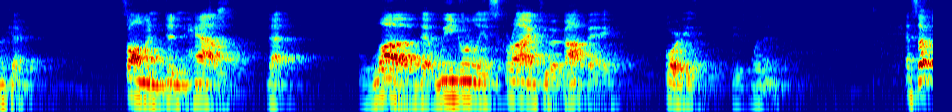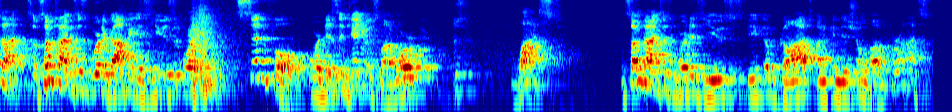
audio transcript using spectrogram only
Okay. Solomon didn't have that love that we normally ascribe to agape for these, these women. And sometimes, so sometimes this word agape is used for sinful or disingenuous love or just lust. And sometimes this word is used to speak of God's unconditional love for us.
